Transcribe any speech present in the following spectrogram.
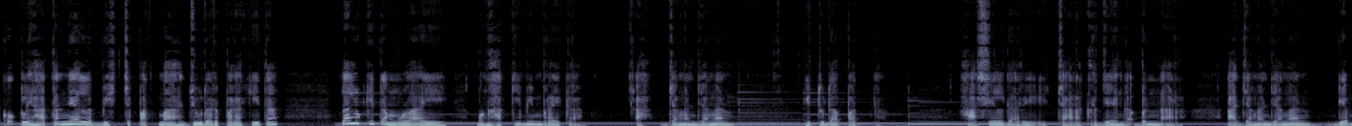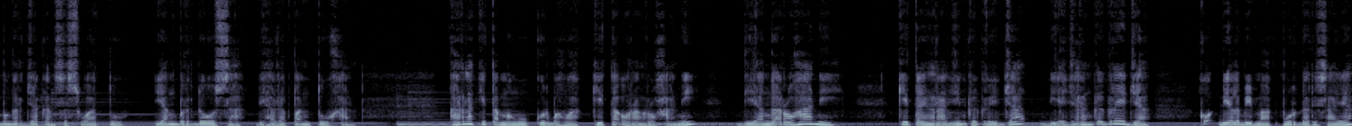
kok kelihatannya lebih cepat maju daripada kita Lalu kita mulai menghakimi mereka. Ah, jangan-jangan itu dapat hasil dari cara kerja yang gak benar. Ah, jangan-jangan dia mengerjakan sesuatu yang berdosa di hadapan Tuhan. Karena kita mengukur bahwa kita orang rohani, dia nggak rohani. Kita yang rajin ke gereja, dia jarang ke gereja. Kok dia lebih makmur dari saya?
